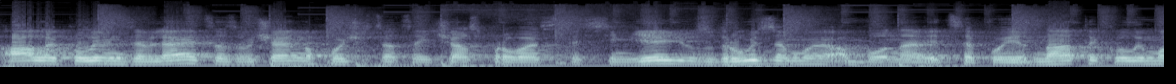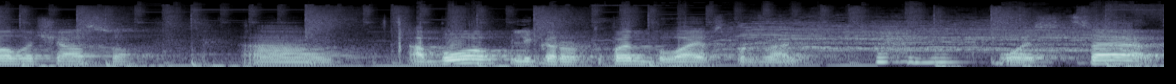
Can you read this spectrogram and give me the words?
Але коли він з'являється, звичайно, хочеться цей час провести з сім'єю, з друзями, або навіть це поєднати, коли мало часу. Або лікар-ортопед буває в спортзалі. Ось це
